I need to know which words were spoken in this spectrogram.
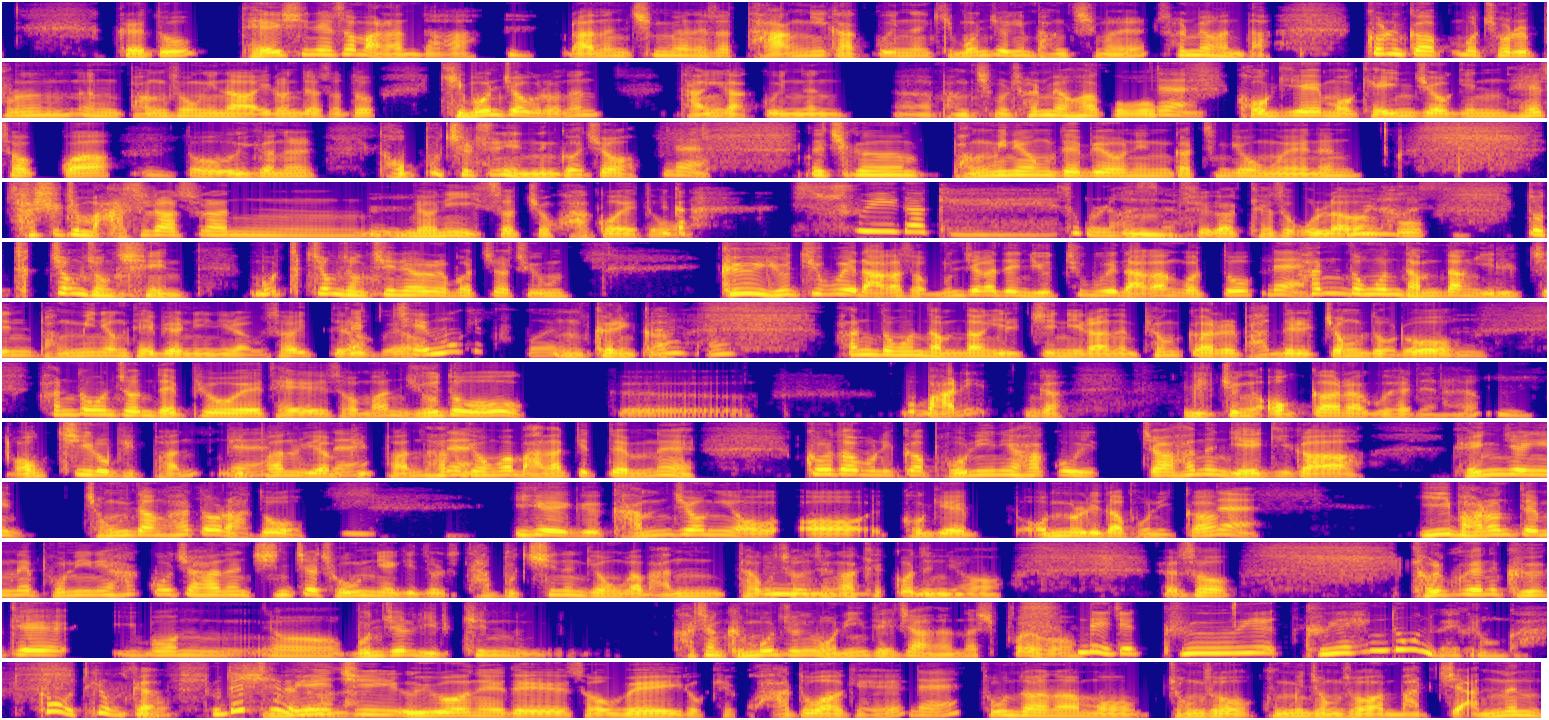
그래도 대신해서 음. 말한다라는 측면에서 당이 갖고 있는 기본적인 방침을 설명한다. 그러니까 뭐 저를 부르는 방송이나 이런 데서도 기본적으로는 당이 갖고 있는 어, 방침을 설명하고 네. 거기에 뭐 개인적인 해석과 음. 또 의견을 덧붙일 수는 있는 거죠. 네. 근데 지금 박민영 대변인 같은 경우에는 사실 좀 아슬아슬한 면이 있었죠 과거에도 음. 그러니까 수위가 계속 올라갔어요. 음, 수위가 계속 올라가고 올라갔어요. 또 특정 정치인 뭐 특정 정치인이라고 해봤자 지금 그 유튜브에 나가서 문제가 된 유튜브에 나간 것도 네. 한동훈 담당 일진 박민영 대변인이라고 서그 있더라고요. 제목이 그거예요. 음, 그러니까 네, 네. 한동훈 담당 일진이라는 평가를 받을 정도로 음. 한동훈 전 대표에 대해서만 유독 그 뭐 말이 그러니까 일종의 억가라고 해야 되나요? 음. 억지로 비판, 네, 비판을 위한 네, 비판 하는 네. 경우가 많았기 때문에 그러다 보니까 본인이 하고 있자 하는 얘기가 굉장히 정당하더라도 음. 이게 그 감정이 어, 어 거기에 억눌리다 보니까 네. 이 발언 때문에 본인이 하고자 하는 진짜 좋은 얘기들도 다 묻히는 경우가 많다고 저는 음, 생각했거든요. 그래서 결국에는 그게 이번 어, 문제를 일으킨 가장 근본적인 원인이 되지 않았나 싶어요. 근데 이제 그의 그의 행동은 왜 그런가? 그거 어떻게 보세요? 그러니까 도대체? 김혜지 의원에 대해서 왜 이렇게 과도하게 네. 더군다나 뭐 정서 국민 정서와 맞지 않는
